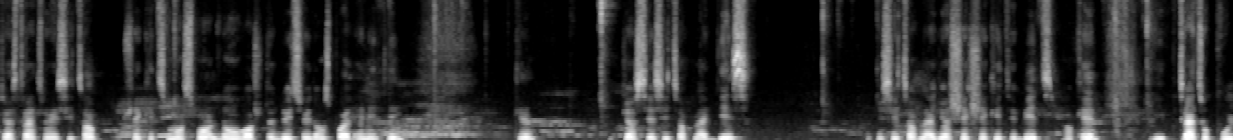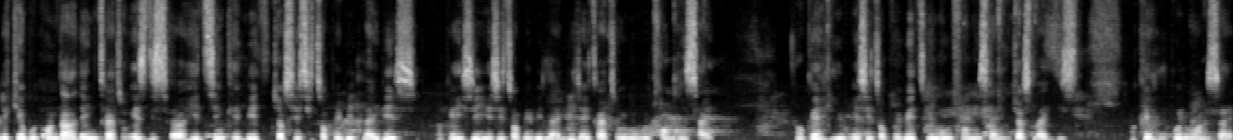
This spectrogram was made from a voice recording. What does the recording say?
Just try to ace it up. Shake it small small. Don't rush to do it so you don't spoil anything. Okay? Just ace it up like this. Ace it up like just shake shake it a bit. Okay? You try to pull the cable under. Then you try to ace this uh, heat sink a bit. Just ace it up a bit like this okay you see you ace it up a bit like this I try to remove it from inside. Okay you ace it up a bit remove it from inside just like this. Okay you put it one side.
